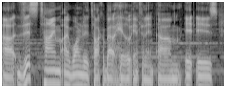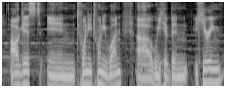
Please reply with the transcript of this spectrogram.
Uh, this time, I wanted to talk about Halo Infinite. Um, it is August in 2021. Uh, we have been hearing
